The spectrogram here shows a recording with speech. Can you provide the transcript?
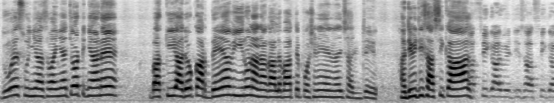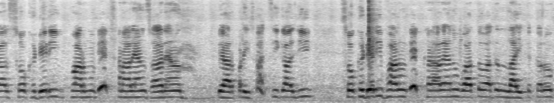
ਦੋਵੇਂ ਸੂਈਆਂ ਸਵਾਈਆਂ ਝੋਟੀਆਂ ਨੇ। ਬਾਕੀ ਆਜੋ ਕਰਦੇ ਆ ਵੀਰ ਹੁਣਾਂ ਨਾਲ ਗੱਲਬਾਤ ਤੇ ਪੁੱਛਣੇ ਇਹਨਾਂ ਦੀ ਸਾਰੀ ਡਿਟੇਲ ਹਾਂਜੀ ਵੀਰ ਜੀ, ਸਤਿ ਸ਼੍ਰੀ ਅਕਾਲ। ਸਤਿ ਸ੍ਰੀ ਅਕਾਲ ਵੀਰ ਜੀ, ਸਤਿ ਸ੍ਰੀ ਅਕਾਲ। ਸੁਖ ਡੇਰੀ ਫਾਰਮ ਵੇਖਣ ਵਾਲਿਆਂ ਨੂੰ ਸਾਰਿਆਂ ਨੂੰ ਪਿਆਰ ਭਰੀ ਸਤਿ ਸ੍ਰੀ ਅਕਾਲ ਜੀ। ਸੁਖ ਡੇਰੀ ਫਾਰਮ ਵੇਖਣ ਵਾਲਿਆਂ ਨੂੰ ਵੱਧ ਤੋਂ ਵੱਧ ਲਾਈਕ ਕਰੋ,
